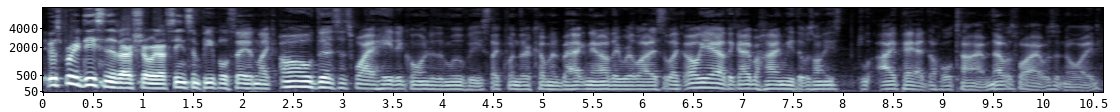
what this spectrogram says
It was pretty decent at our show, and I've seen some people saying like, "Oh, this is why I hated going to the movies." Like when they're coming back now, they realize like, "Oh yeah, the guy behind me that was on his iPad the whole time. That was why I was annoyed."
